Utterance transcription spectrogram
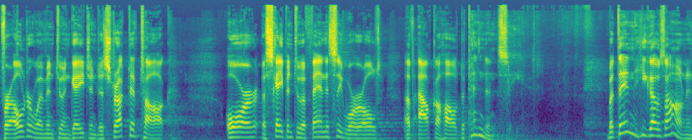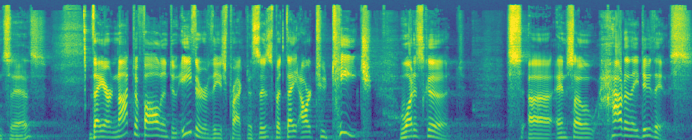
for older women to engage in destructive talk or escape into a fantasy world of alcohol dependency. But then he goes on and says, they are not to fall into either of these practices, but they are to teach what is good. Uh, and so, how do they do this?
